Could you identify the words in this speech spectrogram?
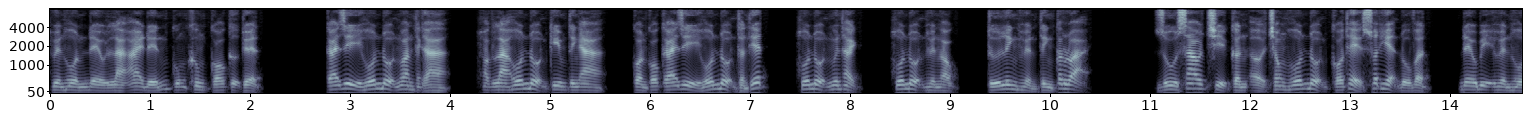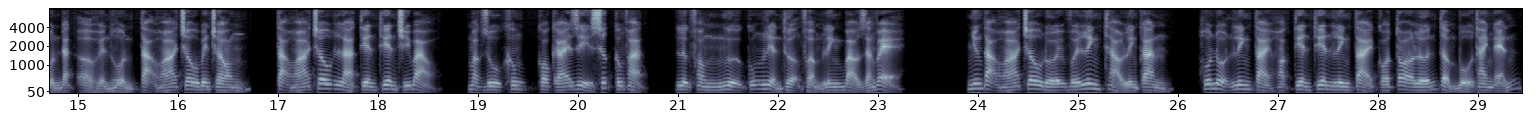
huyền hồn đều là ai đến cũng không có cự tuyệt. Cái gì hỗn độn ngoan thạch a, hoặc là hỗn độn kim tinh a, còn có cái gì hỗn độn thần thiết, hỗn độn nguyên thạch, hỗn độn huyền ngọc, tứ linh huyền tinh các loại. Dù sao chỉ cần ở trong hỗn độn có thể xuất hiện đồ vật, đều bị huyền hồn đặt ở huyền hồn tạo hóa châu bên trong. Tạo hóa châu là tiên thiên trí bảo, mặc dù không có cái gì sức công phạt, lực phòng ngự cũng liền thượng phẩm linh bảo dáng vẻ. Nhưng tạo hóa châu đối với linh thảo linh căn, hỗn độn linh tài hoặc tiên thiên linh tài có to lớn tẩm bổ thanh én,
